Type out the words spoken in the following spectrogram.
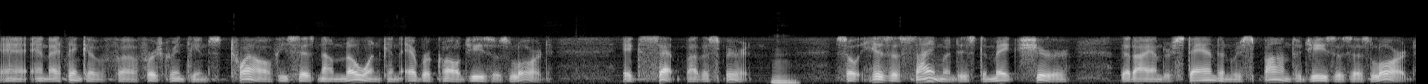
And, and I think of uh, 1 Corinthians 12. He says, Now no one can ever call Jesus Lord except by the Spirit. Hmm. So his assignment is to make sure that I understand and respond to Jesus as Lord.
